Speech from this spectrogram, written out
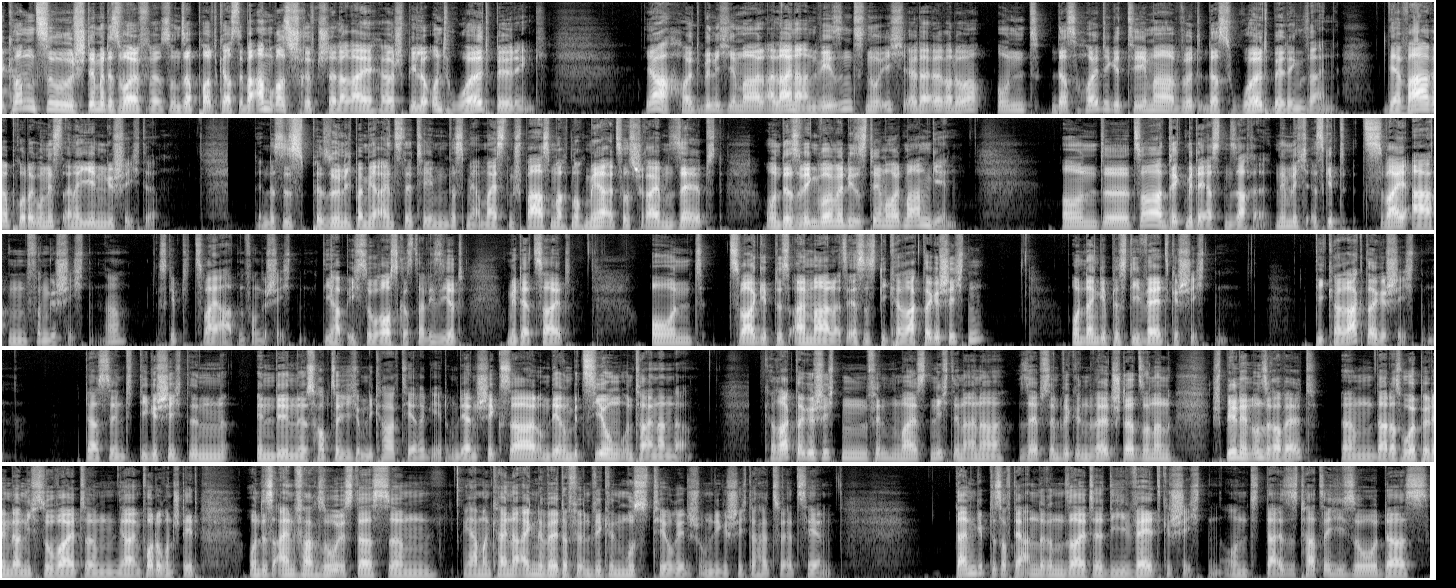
Willkommen zu Stimme des Wolfes, unser Podcast über Amros, Schriftstellerei, Hörspiele und Worldbuilding. Ja, heute bin ich hier mal alleine anwesend, nur ich, Elder Elrador, und das heutige Thema wird das Worldbuilding sein. Der wahre Protagonist einer jeden Geschichte. Denn das ist persönlich bei mir eins der Themen, das mir am meisten Spaß macht, noch mehr als das Schreiben selbst. Und deswegen wollen wir dieses Thema heute mal angehen. Und äh, zwar direkt mit der ersten Sache. Nämlich, es gibt zwei Arten von Geschichten. Ne? Es gibt zwei Arten von Geschichten. Die habe ich so rauskristallisiert mit der Zeit. Und zwar gibt es einmal als erstes die Charaktergeschichten und dann gibt es die Weltgeschichten. Die Charaktergeschichten, das sind die Geschichten, in denen es hauptsächlich um die Charaktere geht, um deren Schicksal, um deren Beziehungen untereinander. Charaktergeschichten finden meist nicht in einer selbstentwickelten Welt statt, sondern spielen in unserer Welt, ähm, da das Worldbuilding da nicht so weit ähm, ja, im Vordergrund steht. Und es einfach so ist, dass ähm, ja, man keine eigene Welt dafür entwickeln muss, theoretisch, um die Geschichte halt zu erzählen. Dann gibt es auf der anderen Seite die Weltgeschichten. Und da ist es tatsächlich so, dass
